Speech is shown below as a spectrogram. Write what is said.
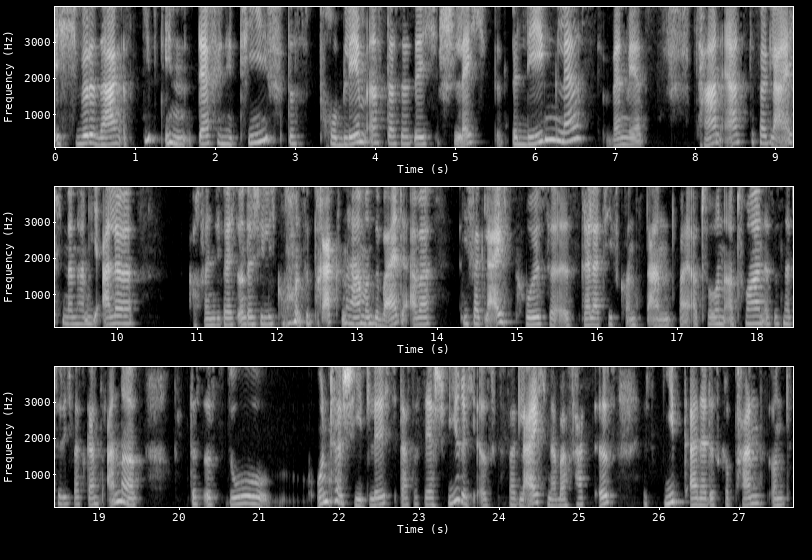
Ich würde sagen, es gibt ihn definitiv. Das Problem ist, dass er sich schlecht belegen lässt. Wenn wir jetzt Zahnärzte vergleichen, dann haben die alle, auch wenn sie vielleicht unterschiedlich große Praxen haben und so weiter, aber die Vergleichsgröße ist relativ konstant. Bei Autoren Autoren ist es natürlich was ganz anderes. Das ist so unterschiedlich, dass es sehr schwierig ist zu vergleichen. Aber Fakt ist, es gibt eine Diskrepanz und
